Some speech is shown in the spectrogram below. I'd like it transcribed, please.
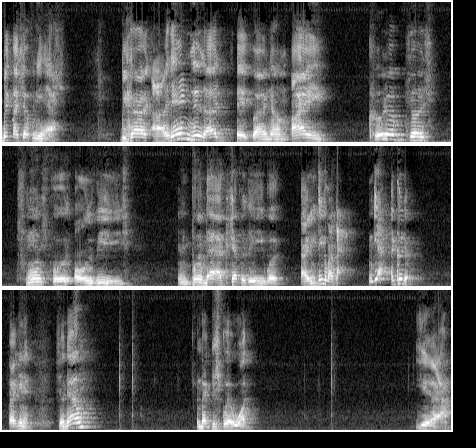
bit myself in the ass. Because I then realized, hey, Ryan, um, I could have just transferred all of these and put them back separately, but I didn't think about that. Yeah, I could have. I didn't. So now, I'm back to square one. Yeah.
